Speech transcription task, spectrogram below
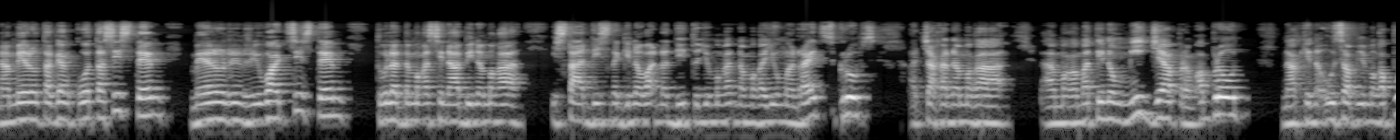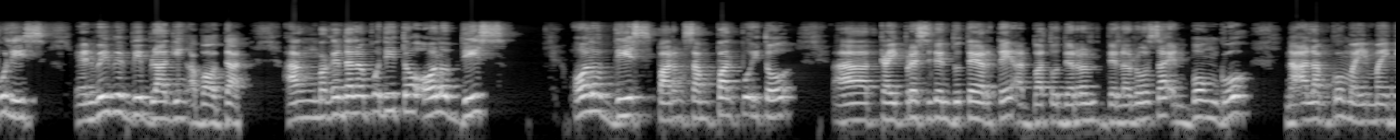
na meron talagang quota system, meron rin reward system, tulad ng mga sinabi ng mga studies na ginawa na dito yung mga ng mga human rights groups at saka ng mga ah, mga matinong media from abroad na kinausap yung mga police and we will be blogging about that. Ang maganda lang po dito, all of this all of this parang sampal po ito at kay President Duterte at Bato de, la Rosa and Bongo na alam ko may may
